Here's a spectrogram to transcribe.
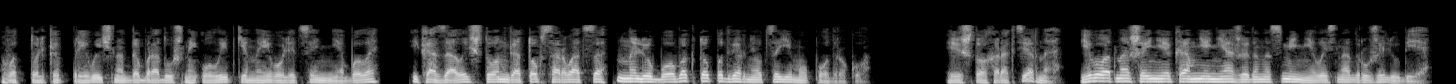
Вот только привычно добродушной улыбки на его лице не было, и казалось, что он готов сорваться на любого, кто подвернется ему под руку. И что характерно, его отношение ко мне неожиданно сменилось на дружелюбие.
